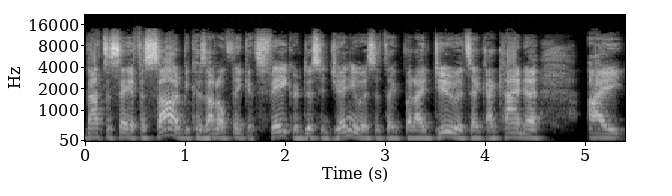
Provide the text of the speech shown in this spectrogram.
not to say a facade because i don't think it's fake or disingenuous. It's like but i do. It's like i kind of I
